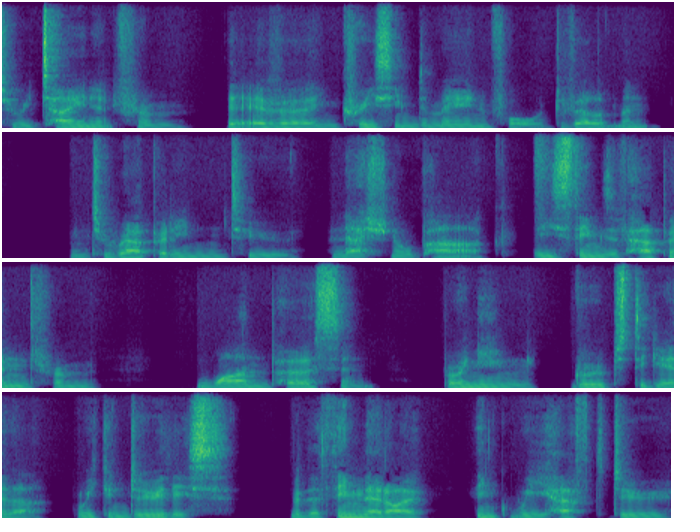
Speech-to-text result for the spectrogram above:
to retain it from the ever increasing demand for development and to wrap it into a national park. These things have happened from one person bringing groups together. We can do this. But the thing that I think we have to do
